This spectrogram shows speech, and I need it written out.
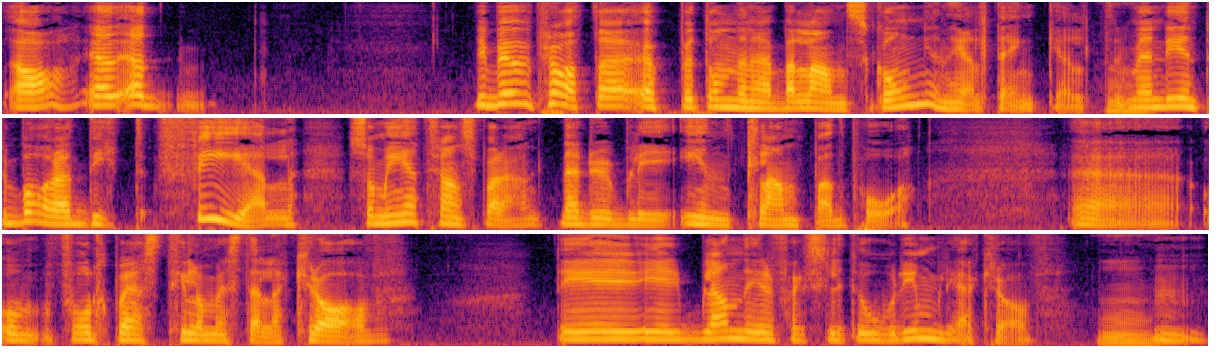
ja, jag, jag, vi behöver prata öppet om den här balansgången helt enkelt. Men det är inte bara ditt fel som är transparent när du blir inklampad på. Eh, och folk börjar till och med ställa krav. Det är, ibland är det faktiskt lite orimliga krav. Mm.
